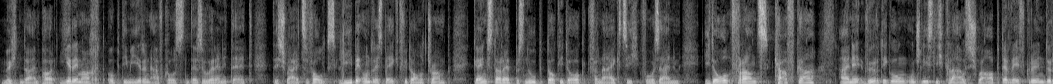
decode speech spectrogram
möchten da ein paar ihre Macht optimieren auf Kosten der Souveränität des Schweizer Volks. Liebe und Respekt für Donald Trump. Gangster-Rapper Snoop Doggy Dogg verneigt sich vor seinem Idol Franz Kafka. Eine Würdigung und schließlich Klaus Schwab, der WEF-Gründer,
